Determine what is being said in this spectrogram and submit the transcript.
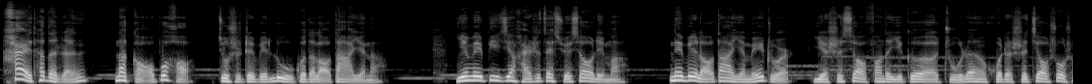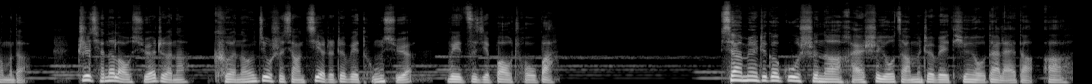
害他的人，那搞不好就是这位路过的老大爷呢。因为毕竟还是在学校里嘛，那位老大爷没准也是校方的一个主任或者是教授什么的。之前的老学者呢，可能就是想借着这位同学为自己报仇吧。下面这个故事呢，还是由咱们这位听友带来的啊。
